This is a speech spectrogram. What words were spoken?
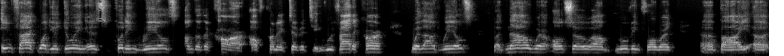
in fact, what you're doing is putting wheels under the car of connectivity. We've had a car without wheels, but now we're also um, moving forward uh, by uh,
